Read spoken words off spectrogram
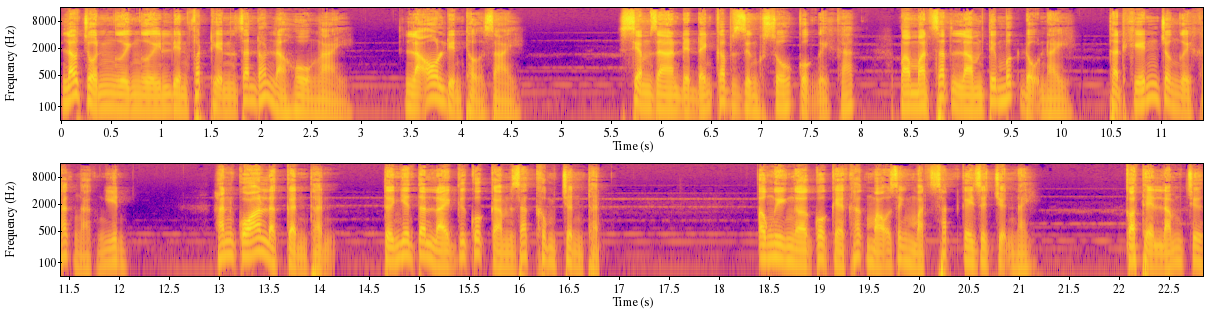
Lão trộn người người liền phát hiện ra đó là hồ ngài. Lão liền thở dài. Xem ra để đánh cắp dương số của người khác, Mà mặt sắt làm tới mức độ này, Thật khiến cho người khác ngạc nhiên. Hắn quá là cẩn thận Tự nhiên ta lại cứ có cảm giác không chân thật. Ông nghi ngờ có kẻ khác mạo danh mặt sắt gây ra chuyện này. Có thể lắm chứ.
